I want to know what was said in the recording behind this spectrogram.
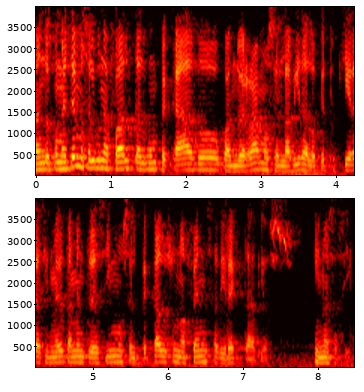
Cuando cometemos alguna falta, algún pecado, cuando erramos en la vida, lo que tú quieras, inmediatamente decimos el pecado es una ofensa directa a Dios. Y no es así.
